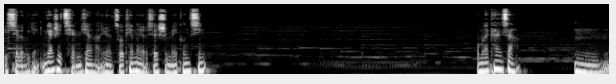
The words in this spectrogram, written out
一些留言，应该是前天啊，因为昨天呢有些是没更新。我们来看一下，嗯，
